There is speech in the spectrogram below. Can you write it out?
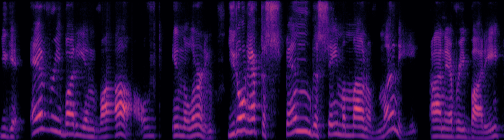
you get everybody involved in the learning. You don't have to spend the same amount of money on everybody,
